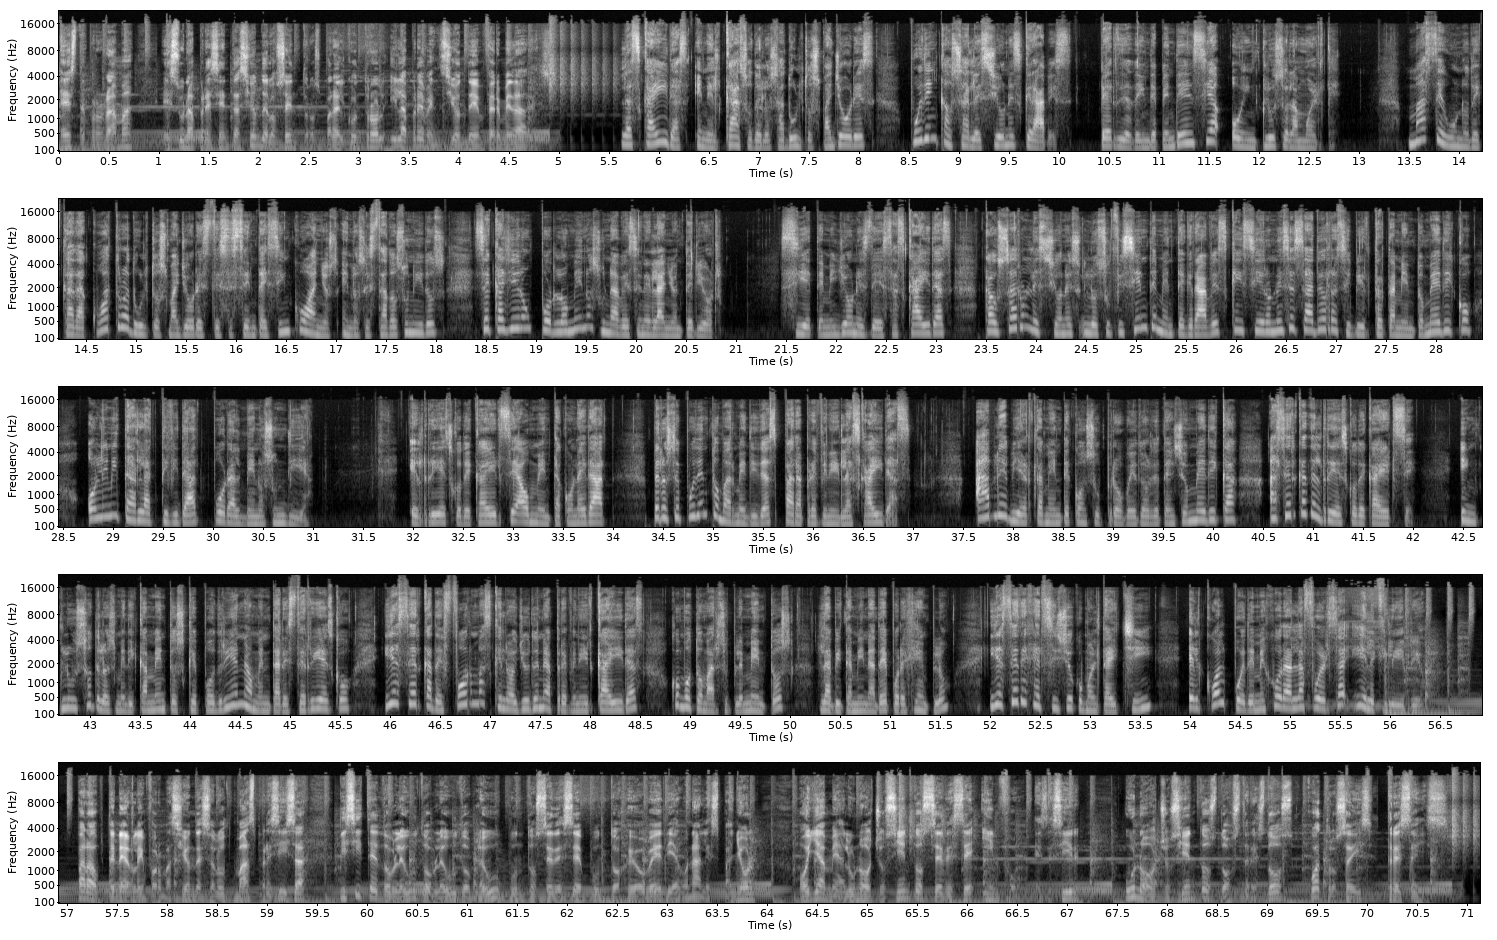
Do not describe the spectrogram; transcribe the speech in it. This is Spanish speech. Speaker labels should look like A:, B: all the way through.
A: Este programa es una presentación de los Centros para el Control y la Prevención de Enfermedades.
B: Las caídas, en el caso de los adultos mayores, pueden causar lesiones graves, pérdida de independencia o incluso la muerte. Más de uno de cada cuatro adultos mayores de 65 años en los Estados Unidos se cayeron por lo menos una vez en el año anterior. Siete millones de esas caídas causaron lesiones lo suficientemente graves que hicieron necesario recibir tratamiento médico o limitar la actividad por al menos un día. El riesgo de caerse aumenta con la edad, pero se pueden tomar medidas para prevenir las caídas. Hable abiertamente con su proveedor de atención médica acerca del riesgo de caerse incluso de los medicamentos que podrían aumentar este riesgo y acerca de formas que lo ayuden a prevenir caídas, como tomar suplementos, la vitamina D por ejemplo, y hacer ejercicio como el tai chi, el cual puede mejorar la fuerza y el equilibrio.
A: Para obtener la información de salud más precisa, visite www.cdc.gov diagonal español o llame al 1-800-CDC Info, es decir, 1-800-232-4636.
